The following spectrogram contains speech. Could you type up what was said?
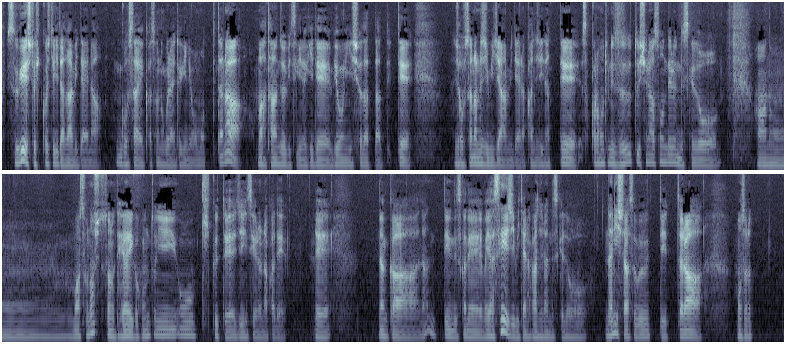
すげえ人引っ越してきたなみたいな。5歳かそのぐらいの時に思ってたらまあ誕生日次の日で病院一緒だったって言ってじゃあ幼なじみじゃんみたいな感じになってそっから本当にずっと一緒に遊んでるんですけどあのー、まあその人との出会いが本当に大きくて人生の中で。でなんかなんて言うんですかね、まあ、野生児みたいな感じなんですけど何して遊ぶって言ったらもうその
